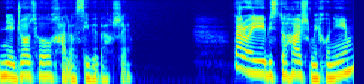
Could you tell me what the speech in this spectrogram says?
نجات و خلاصی ببخشه. در آیه 28 می‌خونیم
